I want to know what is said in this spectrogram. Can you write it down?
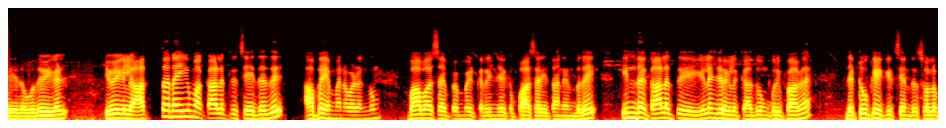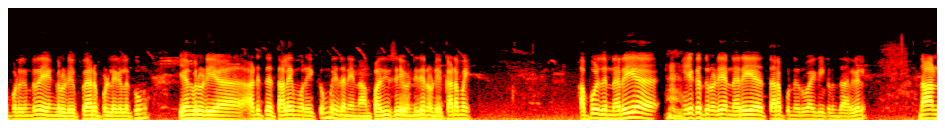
செய்த உதவிகள். இவைகள் அத்தனையும் அக்காலத்தில் செய்தது அபயம் என வழங்கும் பாபா சாஹேப் அம்பேத்கர் இயக்க பாசறைத்தான் என்பதை இந்த காலத்து இளைஞர்களுக்கு அதுவும் குறிப்பாக இந்த டூ கே கிட்ஸ் என்று சொல்லப்படுகின்ற எங்களுடைய பேரப்பிள்ளைகளுக்கும் எங்களுடைய அடுத்த தலைமுறைக்கும் இதனை நான் பதிவு செய்ய வேண்டியது என்னுடைய கடமை. அப்பொழுது நிறைய இயக்கத்தினுடைய நிறைய தரப்பு நிர்வாகிகள் இருந்தார்கள். நான்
